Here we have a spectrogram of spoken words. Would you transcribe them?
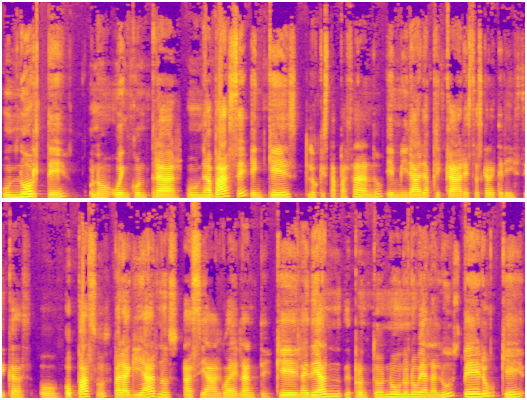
un norte no, o encontrar una base en qué es lo que está pasando, en mirar, aplicar estas características o, pasos para guiarnos hacia algo adelante. Que la idea de pronto no uno no vea la luz, pero que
